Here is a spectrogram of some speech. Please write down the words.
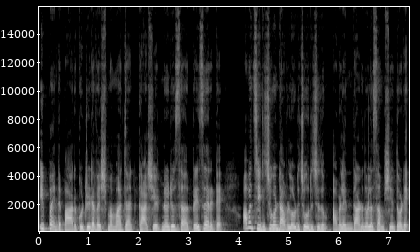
ഇപ്പം എന്റെ പാർക്കുട്ടിയുടെ വിഷമം മാറ്റാൻ കാശിയേട്ടനൊരു സർപ്രൈസ് തരട്ടെ? അവൻ ചിരിച്ചുകൊണ്ട് അവളോട് ചോദിച്ചതും അവൾ എന്താണെന്നുള്ള സംശയത്തോടെ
